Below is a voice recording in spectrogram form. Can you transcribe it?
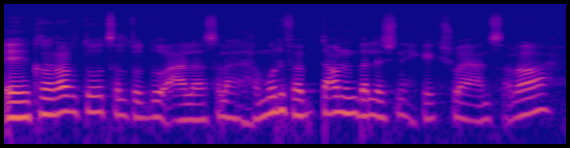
آه، قررتوا تسلطوا الضوء على صلاح الحموري. فتعالوا نبلش نحكي شوي عن صلاح.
